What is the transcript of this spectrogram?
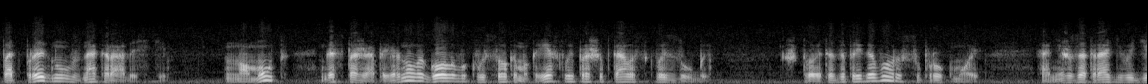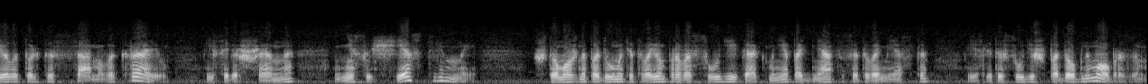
подпрыгнул в знак радости. Но Мут, госпожа, повернула голову к высокому креслу и прошептала сквозь зубы. «Что это за приговоры, супруг мой? Они же затрагивают дело только с самого краю и совершенно несущественны. Что можно подумать о твоем правосудии как мне подняться с этого места, если ты судишь подобным образом?»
